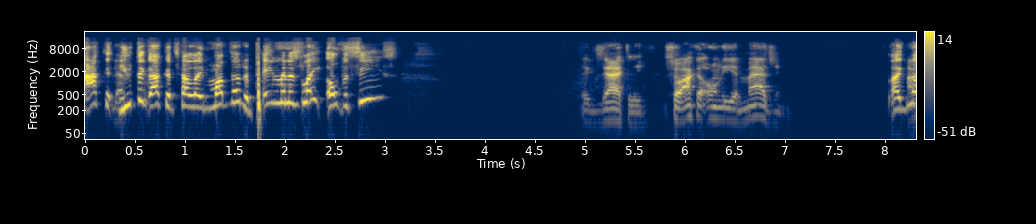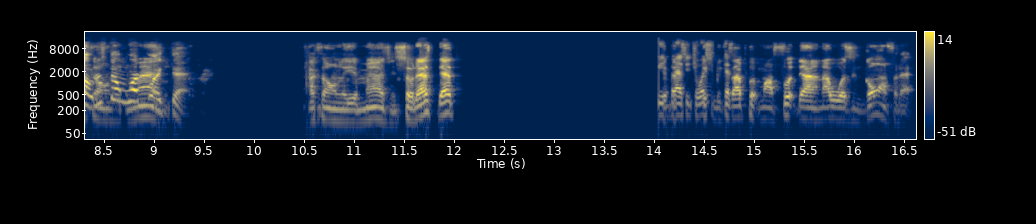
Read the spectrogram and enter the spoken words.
I could. That's- You think I could tell a mother the payment is late overseas? Exactly. So I could only imagine. Like, no, this don't work imagine. like that. I can only imagine. So that's that a bad situation because because I put my foot down and I wasn't going for that.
